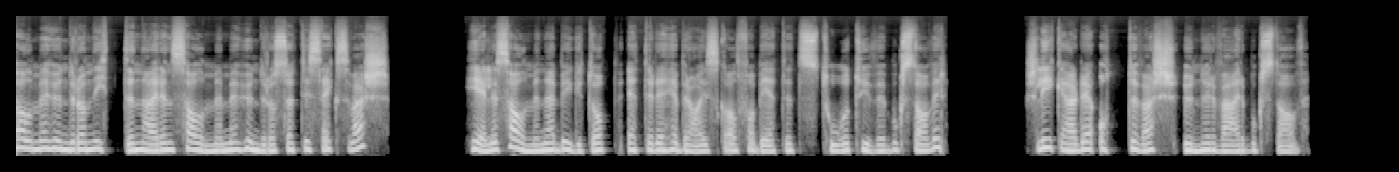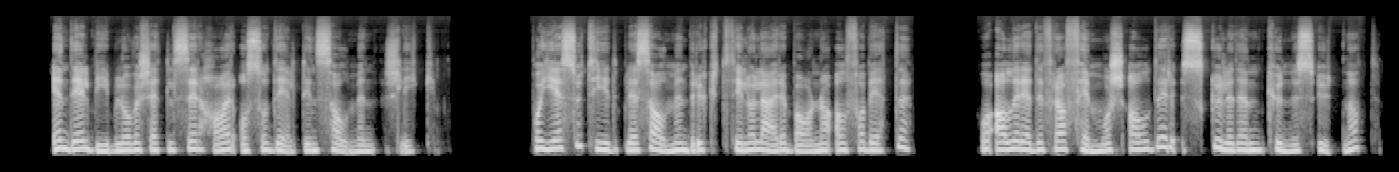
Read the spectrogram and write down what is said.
Salme 119 er en salme med 176 vers. Hele salmen er bygget opp etter det hebraiske alfabetets 22 bokstaver. Slik er det åtte vers under hver bokstav. En del bibeloversettelser har også delt inn salmen slik. På Jesu tid ble salmen brukt til å lære barna alfabetet, og allerede fra femårsalder skulle den kunnes utenat.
